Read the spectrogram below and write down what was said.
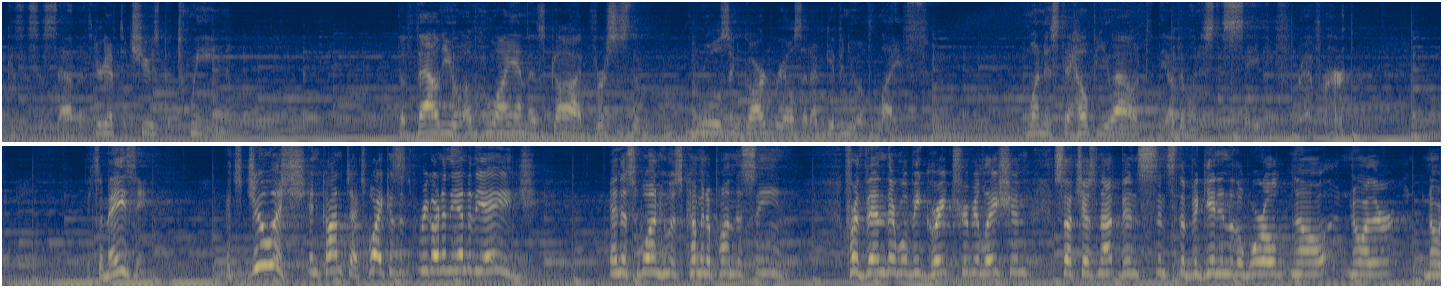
because it's a Sabbath. You're going to have to choose between the value of who I am as God versus the rules and guardrails that I've given you of life. One is to help you out, the other one is to save you forever. It's amazing. It's Jewish in context. Why? Because it's regarding the end of the age and this one who is coming upon the scene. For then there will be great tribulation, such as not been since the beginning of the world, no, no other, no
